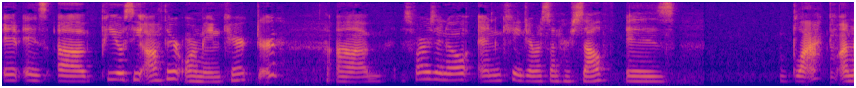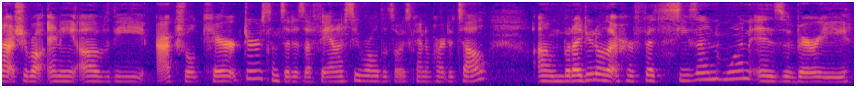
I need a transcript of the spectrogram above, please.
It is a POC author or main character. Um, as far as I know, N.K. Jemisin herself is black. I'm not sure about any of the actual characters since it is a fantasy world. It's always kind of hard to tell. Um, but I do know that her fifth season one is very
